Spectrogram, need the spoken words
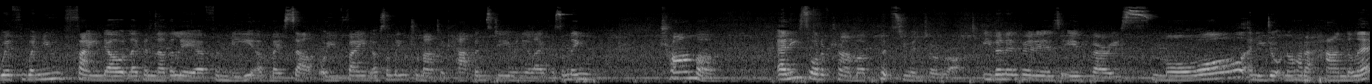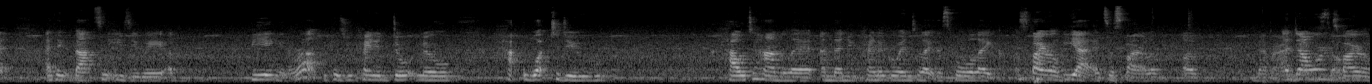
with when you find out like another layer for me of myself, or you find or something traumatic happens to you in your life, or something trauma, any sort of trauma puts you into a rut, even if it is a very small and you don't know how to handle it. I think that's an easy way of being in a rut because you kind of don't know ha- what to do, how to handle it, and then you kind of go into like this whole like A spiral. yeah, it's a spiral of, of never A downward so. spiral.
